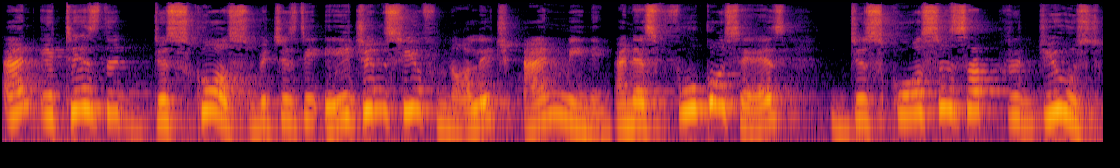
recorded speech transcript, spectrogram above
and it is the discourse which is the agency of knowledge and meaning. And as foucault says discourses are produced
